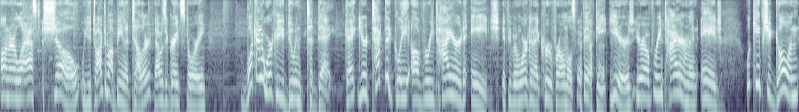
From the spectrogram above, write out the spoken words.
On our last show, you talked about being a teller. That was a great story. What kind of work are you doing today? Okay, you're technically of retired age. If you've been working at Cru for almost 50 years, you're of retirement age what keeps you going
